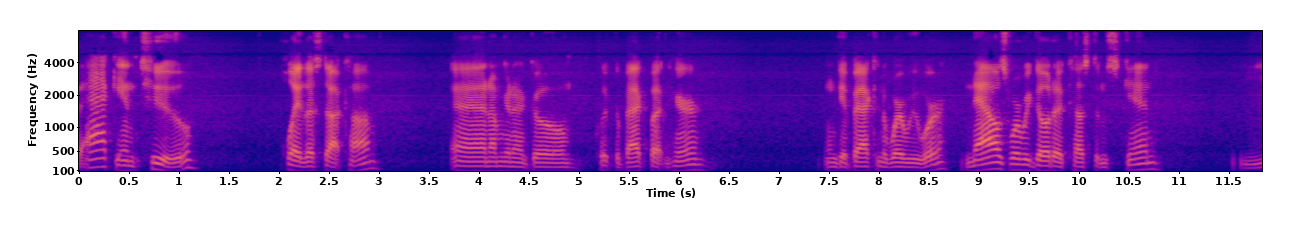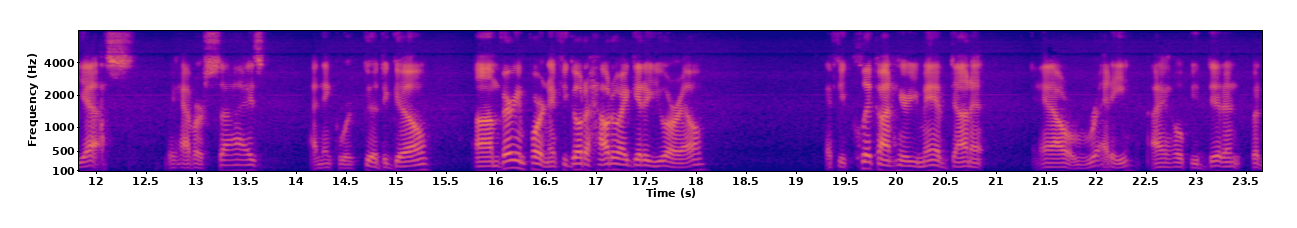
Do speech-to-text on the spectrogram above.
back into playlist.com and I'm going to go click the back button here and get back into where we were. Now is where we go to custom skin. Yes, we have our size. I think we're good to go. Um, very important, if you go to how do I get a URL, if you click on here, you may have done it already. I hope you didn't, but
